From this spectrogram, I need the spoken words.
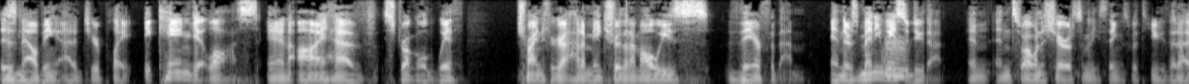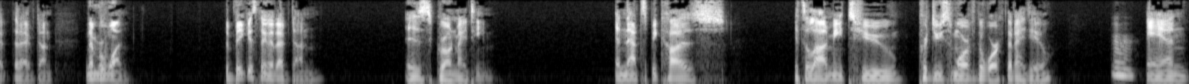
is now being added to your plate. It can get lost, and I have struggled with trying to figure out how to make sure that I'm always there for them. And there's many ways mm. to do that. And and so I want to share some of these things with you that I that I've done. Number 1, the biggest thing that I've done is grown my team. And that's because it's allowed me to produce more of the work that I do Mm-hmm. And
